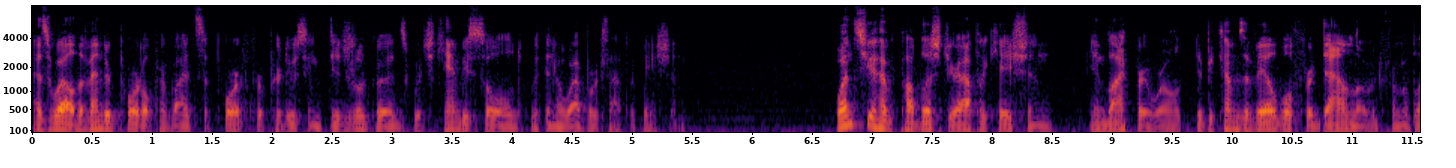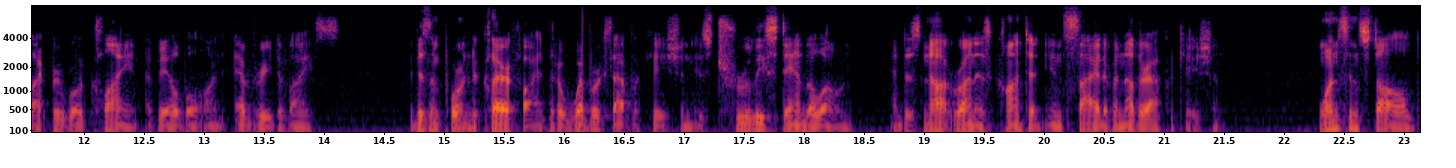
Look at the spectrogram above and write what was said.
As well, the vendor portal provides support for producing digital goods which can be sold within a WebWorks application. Once you have published your application in BlackBerry World, it becomes available for download from a BlackBerry World client available on every device. It is important to clarify that a WebWorks application is truly standalone and does not run as content inside of another application. Once installed,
